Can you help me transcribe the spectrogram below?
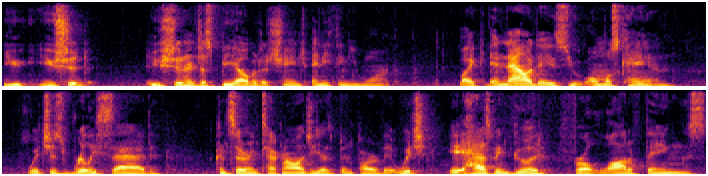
you you should you shouldn't just be able to change anything you want. Like and nowadays you almost can which is really sad considering technology has been part of it which it has been good for a lot of things.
